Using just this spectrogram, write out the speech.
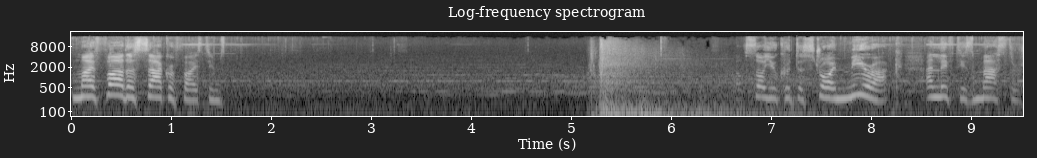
My father sacrificed himself. So you could destroy Miraak and lift his master's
